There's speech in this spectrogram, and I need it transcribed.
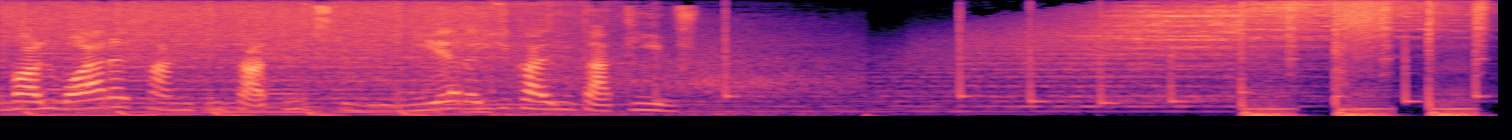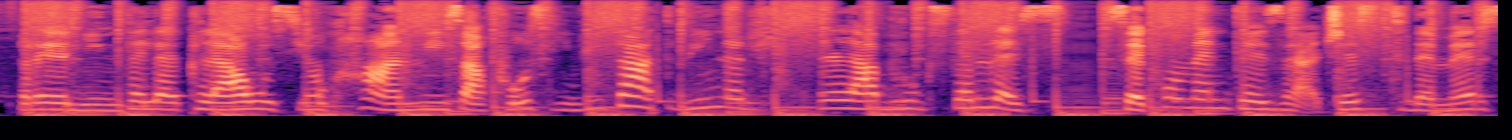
evaluare cantitativ sublinierei calitativ. Președintele Claus Iohannis a fost invitat vineri, la Bruxelles, să comenteze acest demers.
